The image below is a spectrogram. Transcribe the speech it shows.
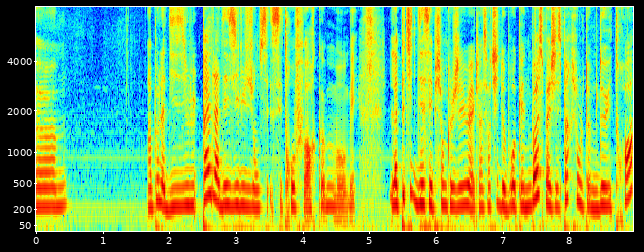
euh, un peu la désillusion, pas la désillusion, c'est trop fort comme mot, mais la petite déception que j'ai eue avec la sortie de Broken Boss, bah, j'espère que sur le tome 2 et 3,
